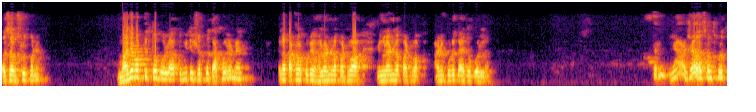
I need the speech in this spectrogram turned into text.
असंस्कृतपणे. माझ्या बाबतीत तो बोलला तुम्ही ते शब्द दाखवले नाहीत. त्याला पाठवा कुठे हॉलंडला पाठवा इंग्लंडला पाठवा आणि पुढे काय तो बोलला. तर ह्या अशा असंस्कृत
